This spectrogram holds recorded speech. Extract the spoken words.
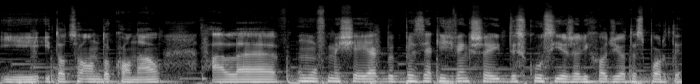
i, i to, co on dokonał, ale umówmy się, jakby bez jakiejś większej dyskusji, jeżeli chodzi o te sporty.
